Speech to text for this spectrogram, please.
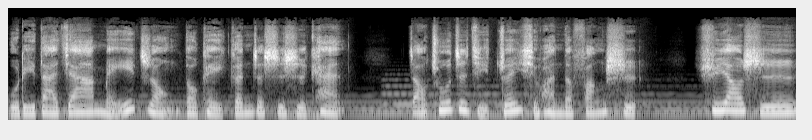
鼓励大家每一种都可以跟着试试看，找出自己最喜欢的方式。需要时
